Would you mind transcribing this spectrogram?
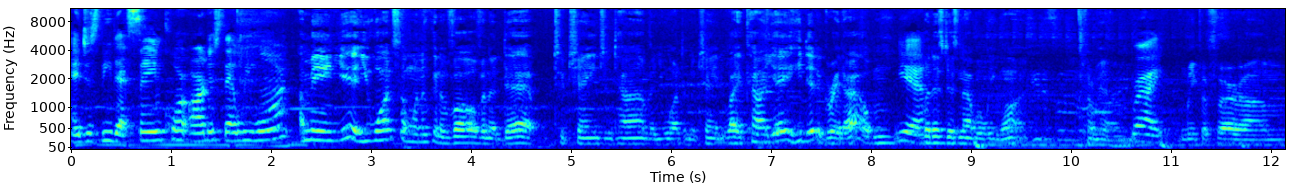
and just be that same core artist that we want? I mean, yeah, you want someone who can evolve and adapt to changing times, and you want them to change. Like Kanye, he did a great album, Yeah. but it's just not what we want from him. Right. We prefer um,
